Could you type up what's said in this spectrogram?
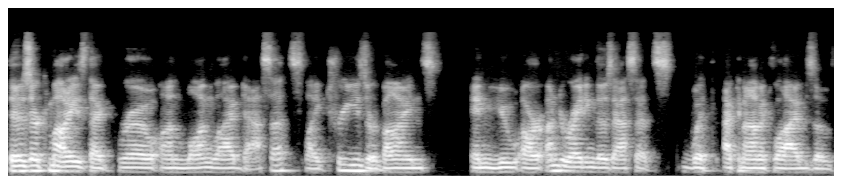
Those are commodities that grow on long lived assets like trees or vines and you are underwriting those assets with economic lives of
